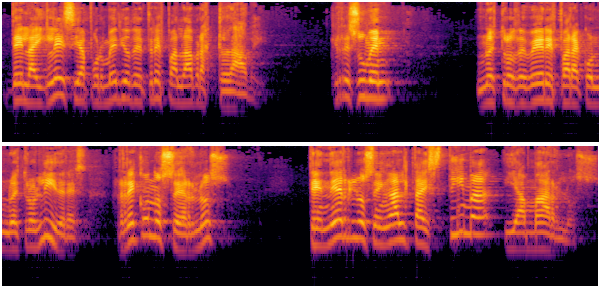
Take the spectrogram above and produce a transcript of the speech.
de la iglesia por medio de tres palabras clave, que resumen nuestros deberes para con nuestros líderes, reconocerlos, tenerlos en alta estima y amarlos.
